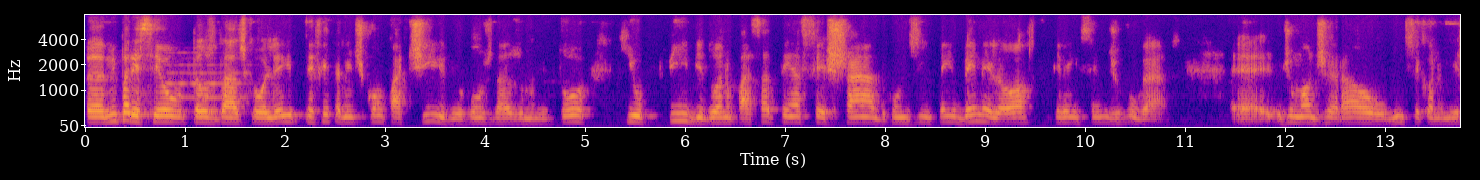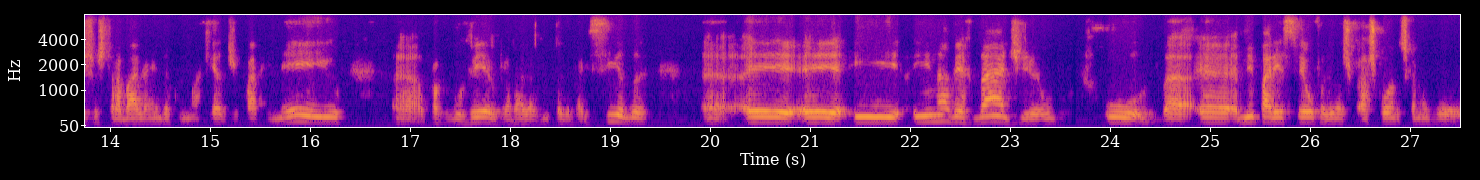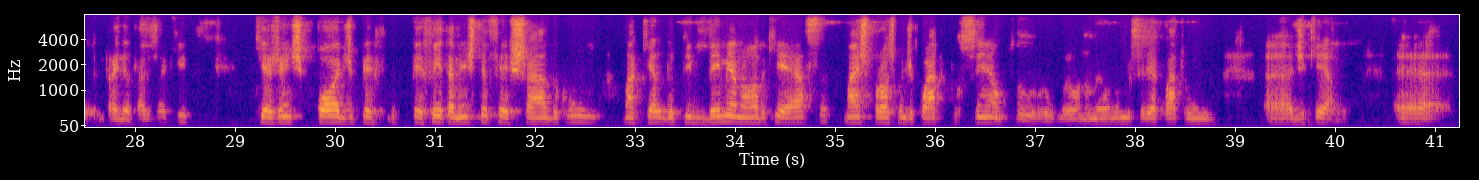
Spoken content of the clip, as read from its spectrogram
é, me pareceu, pelos dados que eu olhei, perfeitamente compatível com os dados do monitor que o PIB do ano passado tenha fechado com um desempenho bem melhor que vem sendo divulgado. É, de um modo geral, muitos economistas trabalham ainda com uma queda de 4,5%, é, o próprio governo trabalha com coisa parecida, é, e, e, e, na verdade, o, o, é, me pareceu, fazendo as, as, contas, que eu não vou entrar em detalhes aqui, que a gente pode per, perfeitamente ter fechado com uma queda do PIB bem menor do que essa, mais próxima de 4%, no meu número seria 4,1% uh, de queda. Uh,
